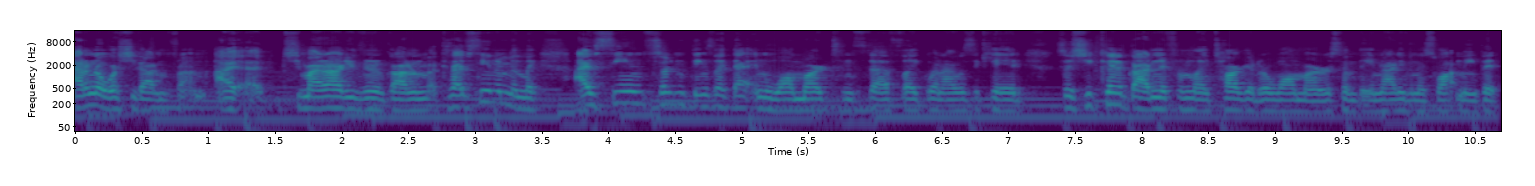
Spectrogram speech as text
I don't know where she got them from. I uh, she might not even have gotten them because I've seen them in like I've seen certain things like that in WalMarts and stuff like when I was a kid. So she could have gotten it from like Target or Walmart or something, not even a swap meet. But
